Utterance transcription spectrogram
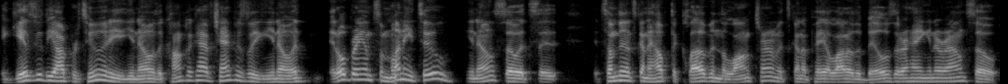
it gives you the opportunity. You know, the Concacaf Champions League. You know, it it'll bring in some money too. You know, so it's it, it's something that's going to help the club in the long term. It's going to pay a lot of the bills that are hanging around. So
